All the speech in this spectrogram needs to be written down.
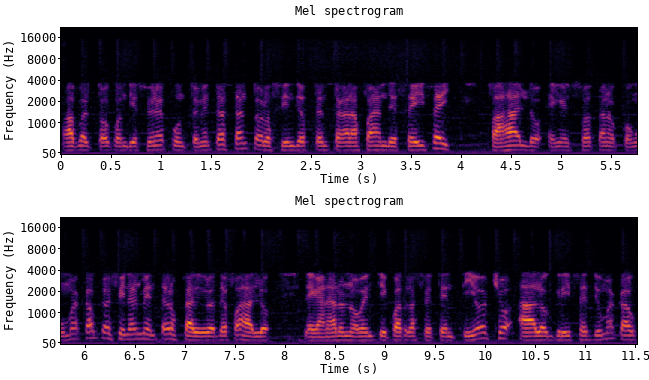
aportó con 19 puntos. Mientras tanto, los indios tentan a la fajan de 6 y 6. Fajardo en el sótano con un Macao, que finalmente los calibros de Fajardo le ganaron 94 a 78 a los grises de Humacao.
